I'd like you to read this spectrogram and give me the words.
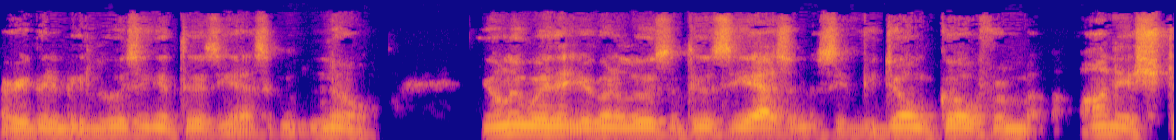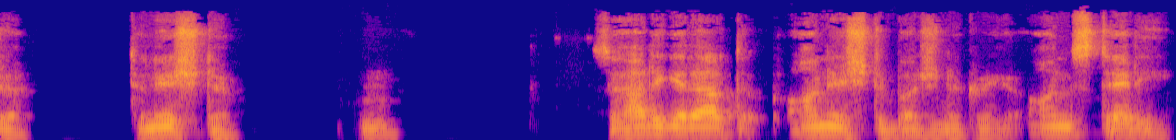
are you going to be losing enthusiasm? No. The only way that you're going to lose enthusiasm is if you don't go from anishta to nishta. Hmm? So how to get out to anishta bhajana kriya, unsteady,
